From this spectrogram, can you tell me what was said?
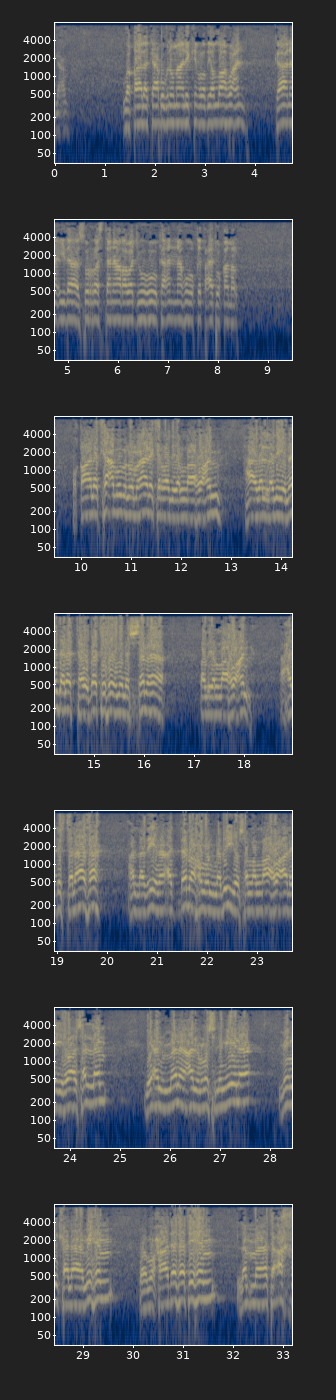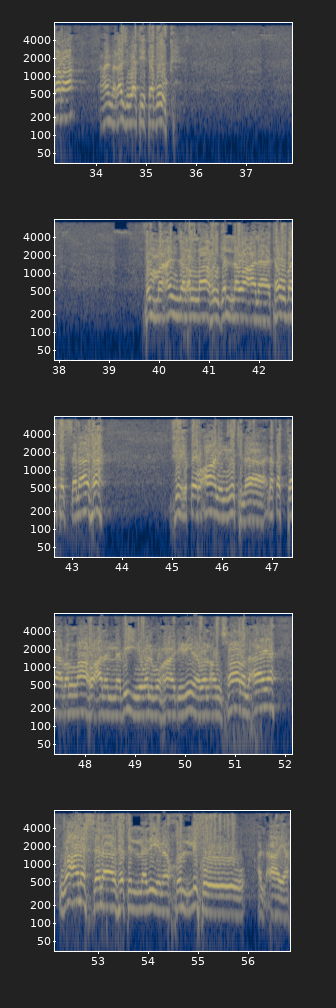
نعم. وقال كعب بن مالك رضي الله عنه كان إذا سر استنار وجهه كأنه قطعة قمر. وقال كعب بن مالك رضي الله عنه هذا الذي نزلت توبته من السماء رضي الله عنه. أحد الثلاثة الذين أدبهم النبي صلى الله عليه وسلم بأن منع المسلمين من كلامهم ومحادثتهم لما تأخر عن غزوة تبوك. ثم أنزل الله جل وعلا توبة الثلاثة في قرآن يتلى لقد تاب الله على النبي والمهاجرين والأنصار الآية وعلى الثلاثة الذين خلفوا الآية.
